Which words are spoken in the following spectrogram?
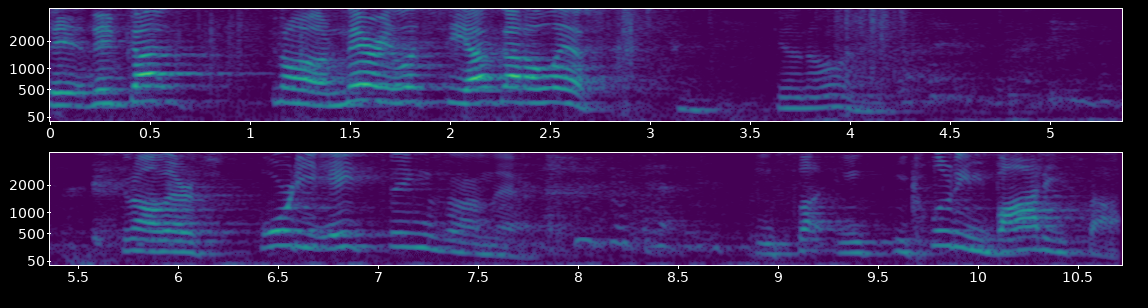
they, they've got, you know, Mary, let's see, I've got a list. You know, you know, there's 48 things on there, including body size.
